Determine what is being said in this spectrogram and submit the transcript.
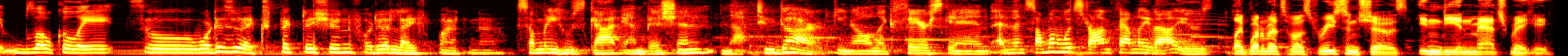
locally. So what is your expectation for your life partner? Somebody who's got ambition not too dark you know like fair skin and then someone with strong family values. Like one of its most recent shows indian matchmaking.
